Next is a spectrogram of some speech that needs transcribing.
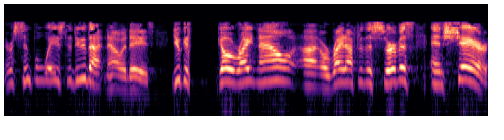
There are simple ways to do that nowadays. You can go right now uh, or right after this service and share.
